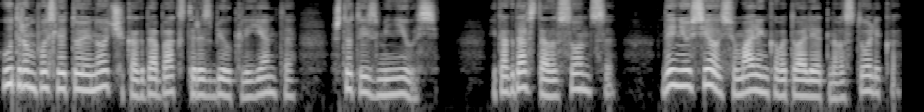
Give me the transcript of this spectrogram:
Утром после той ночи, когда Бакстер избил клиента, что-то изменилось, и когда встало солнце, Дэнни уселась у маленького туалетного столика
